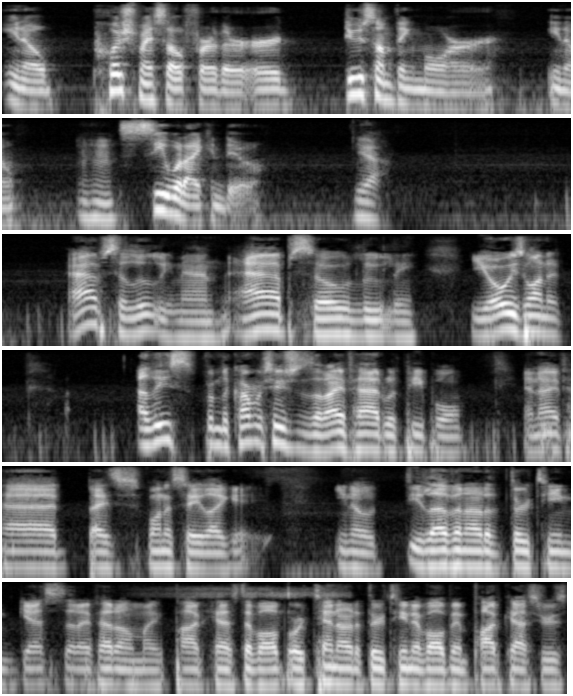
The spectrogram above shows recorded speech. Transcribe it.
you know, push myself further or do something more, you know, hmm see what I can do. Yeah. Absolutely, man. Absolutely. You always want to, at least from the conversations that I've had with people, and I've had, I want to say like, you know, 11 out of 13 guests that I've had on my podcast have all, or 10 out of 13 have all been podcasters,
